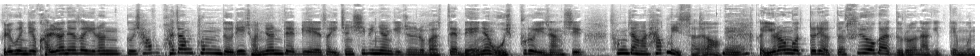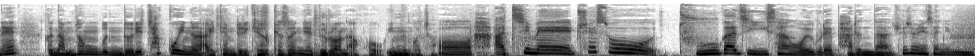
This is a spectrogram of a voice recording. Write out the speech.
그리고 이제 관련해서 이런 그 화장품들이 전년 대비해서 2012년 기준으로 봤을 때 매년 50% 이상씩 성장을 하고 있어요. 네. 그러니까 이런 것들이 어떤 수요가 늘어나기 때문에 그 남성분들이 찾고 있는 아이템들이 계속해서 이제 늘어나고 있는 거죠. 어, 아침에 최소 두 가지 이상 얼굴에 바른다. 최준 이사님.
